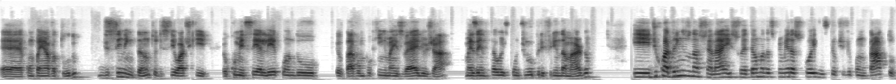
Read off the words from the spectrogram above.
é, acompanhava tudo. De si, nem tanto. De si, eu acho que eu comecei a ler quando eu estava um pouquinho mais velho já, mas ainda então eu continuo preferindo a Marvel. E de quadrinhos nacionais, foi até uma das primeiras coisas que eu tive contato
